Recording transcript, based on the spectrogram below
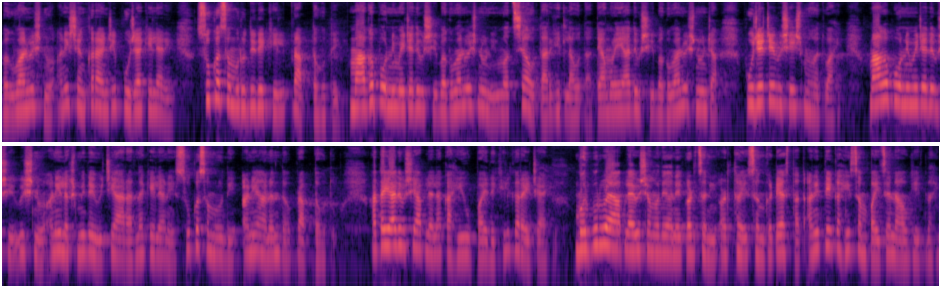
भगवान विष्णू आणि शंकरांची पूजा केल्याने सुख समृद्धी देखील प्राप्त होते. माघ पौर्णिमेच्या दिवशी भगवान विष्णूंनी मत्स्य अवतार घेतला होता. त्यामुळे या दिवशी भगवान विष्णूंच्या पूजेचे विशेष महत्त्व आहे. माघ पौर्णिमेच्या दिवशी विष्णू आणि लक्ष्मी देवीची आराधना केल्याने सुख समृद्धी आणि आनंद प्राप्त होतो. आता या दिवशी आपल्याला काही उपाय देखील करायचे आहे भरपूर वेळा आपल्या आयुष्यामध्ये अनेक अडचणी अडथळे संकटे असतात आणि ते काही संपायचे नाव घेत नाही.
